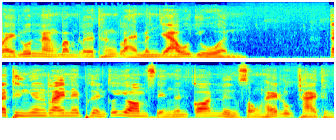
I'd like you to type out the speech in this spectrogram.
วัยรุ่นนางบำเลอทั้งหลายมันเย้ายวน แต่ถึงอย่างไรในเผื่อนก็ยอมเสียเงินก้อนหนึ่งส่งให้ลูกชายถึง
